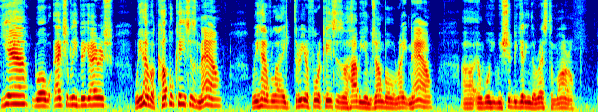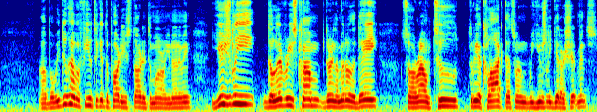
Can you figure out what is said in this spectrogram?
Yeah, well, actually, Big Irish We have a couple cases now. We have like three or four cases of hobby and jumbo right now, uh, and we we should be getting the rest tomorrow. Uh, but we do have a few to get the party started tomorrow. You know what I mean? Usually deliveries come during the middle of the day, so around two, three o'clock. That's when we usually get our shipments.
